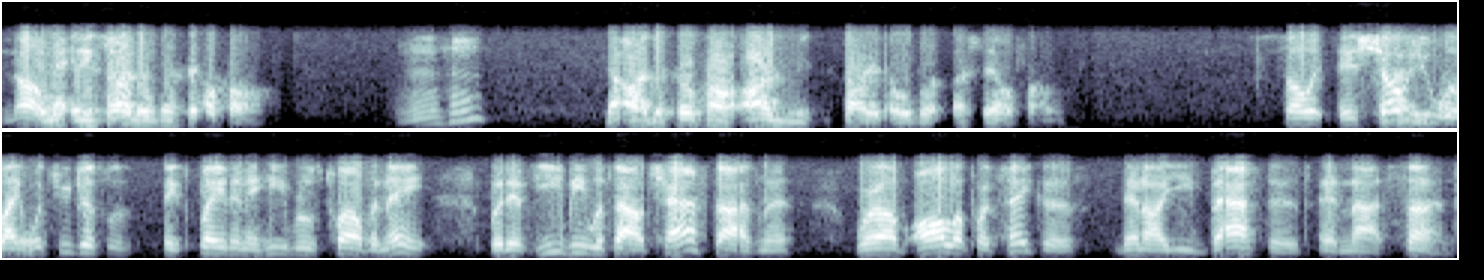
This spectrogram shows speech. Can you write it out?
No, and that, they it started over a cell phone. Mm-hmm. The, the so-called argument started over a cell phone. So it, it shows you like what you just was explaining in Hebrews twelve and eight. But if ye be without chastisement, whereof all are partakers, then are ye bastards and not sons.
